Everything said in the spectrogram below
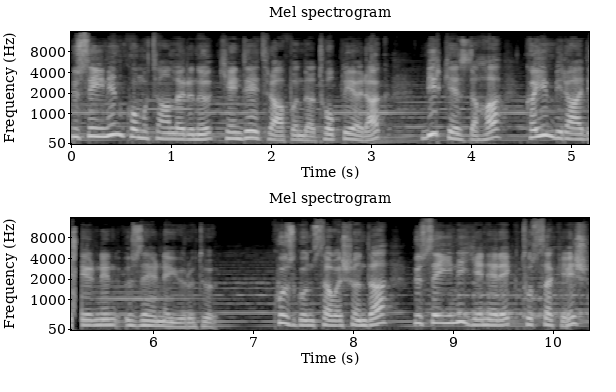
Hüseyin'in komutanlarını kendi etrafında toplayarak bir kez daha kayınbiraderinin üzerine yürüdü. Kuzgun Savaşı'nda Hüseyin'i yenerek tutsak etmiş,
